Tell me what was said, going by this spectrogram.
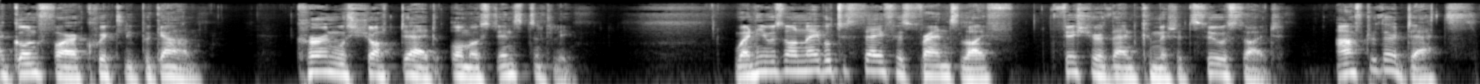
a gunfire quickly began. Kern was shot dead almost instantly. When he was unable to save his friend's life, Fischer then committed suicide. After their deaths,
